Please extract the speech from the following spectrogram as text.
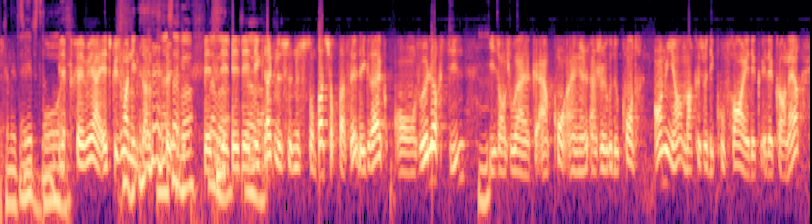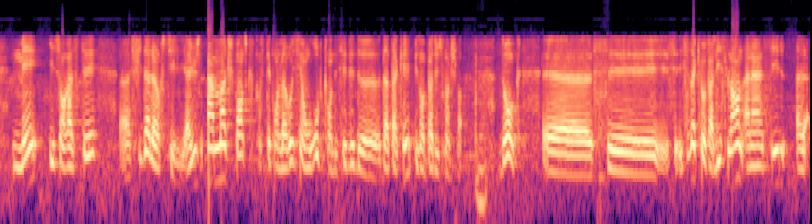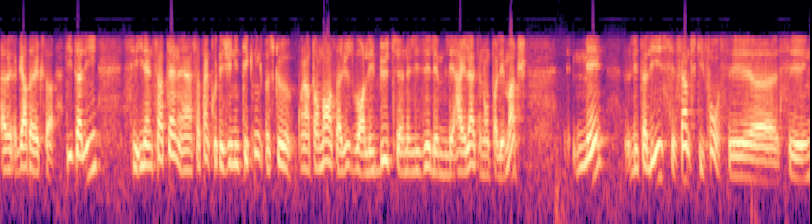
Eh. Il est très bien. Excuse-moi, Nilton. Non, ça va, Les, ça va, les- les- ça les va. Grecs ne se, ne se sont pas surpassés. Les Grecs ont joué leur style. Mm. Ils ont joué un, un, con- un- un jeu de contre ennuyant, marqué sur des coups francs et des, et des corners, mais ils sont restés euh, fidèles à leur style. Il y a juste un match, je pense, que c'était contre la Russie en groupe, qui ont décidé de- d'attaquer, puis ils ont perdu ce match-là. Donc, euh, c'est ça qu'il faut faire. L'Islande, elle a un style, elle, elle garde avec ça. L'Italie, il a un certain côté génie technique parce que on a tendance à juste voir les buts, analyser les, highlights et non pas les matchs. Mais l'Italie, c'est simple ce qu'ils font. C'est euh,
